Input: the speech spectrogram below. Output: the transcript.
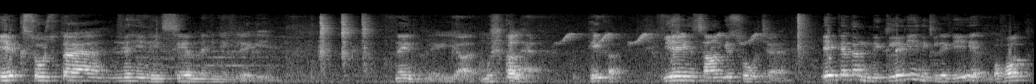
एक सोचता है, नहीं नहीं सेल नहीं निकलेगी। नहीं निकलेगी, यार, मुश्किल है, ठीक है? ये इंसान की सोच है। एक कहता निकलेगी निकलेगी, बहुत,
